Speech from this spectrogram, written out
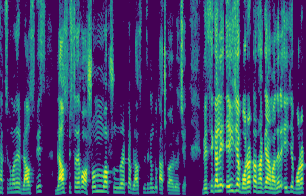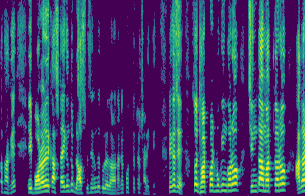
থাকছে তোমাদের ব্লাউজ পিস ব্লাউজ পিসটা দেখো অসম্ভব সুন্দর একটা ব্লাউজ পিসে কিন্তু কাজ করা রয়েছে বেসিক্যালি এই যে বর্ডারটা থাকে আমাদের এই যে বর্ডারটা থাকে এই বর্ডারের কাজটাই কিন্তু ব্লাউজ পিসে কিন্তু তুলে ধরা থাকে প্রত্যেকটা শাড়িতে ठीक है तो झटपट बुकिंग करो चिंता मत करो अगर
